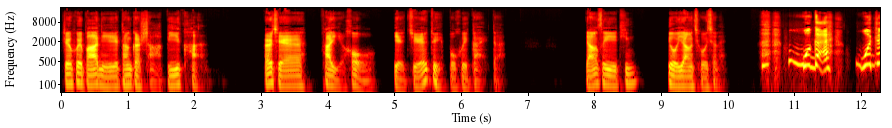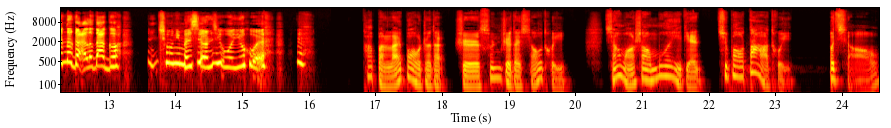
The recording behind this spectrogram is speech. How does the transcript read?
只会把你当个傻逼看，而且他以后……”也绝对不会改的。杨子一听，又央求起来：“我改，我真的改了，大哥，求你们相信我一回。”他本来抱着的是孙志的小腿，想往上摸一点去抱大腿，不巧，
